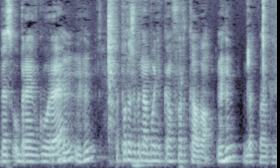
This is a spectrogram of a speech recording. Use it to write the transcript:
bez ubrań w górę, Mhm, to po to, żeby nam było niekomfortowo. mhm, dokładnie.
